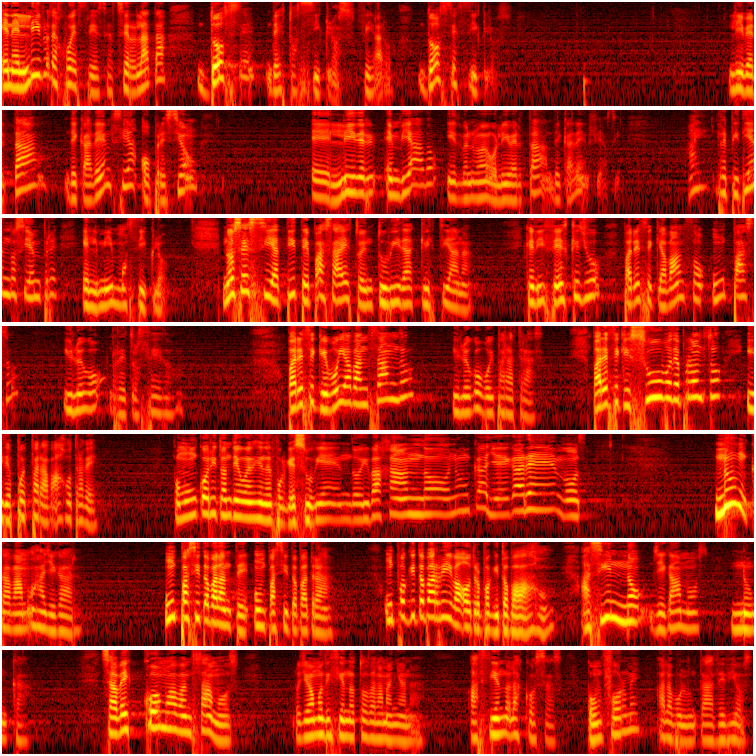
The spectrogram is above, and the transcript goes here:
En el libro de jueces se relata 12 de estos ciclos, fijaros, 12 ciclos. Libertad, decadencia, opresión, el líder enviado y de nuevo libertad, decadencia. Ay, repitiendo siempre el mismo ciclo. No sé si a ti te pasa esto en tu vida cristiana, que dices, es que yo parece que avanzo un paso y luego retrocedo. Parece que voy avanzando y luego voy para atrás. Parece que subo de pronto y después para abajo otra vez. Como un corito antiguo diciendo, porque subiendo y bajando nunca llegaremos. Nunca vamos a llegar. Un pasito para adelante, un pasito para atrás. Un poquito para arriba, otro poquito para abajo. Así no llegamos nunca. ¿Sabéis cómo avanzamos? Lo llevamos diciendo toda la mañana, haciendo las cosas conforme a la voluntad de Dios.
